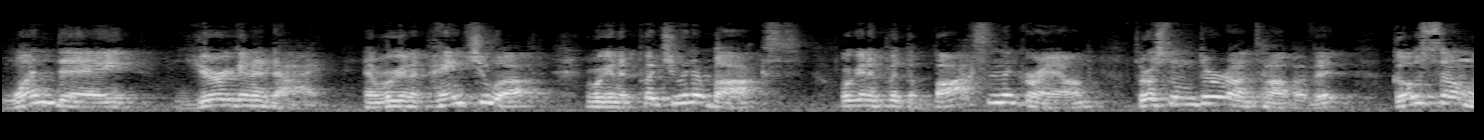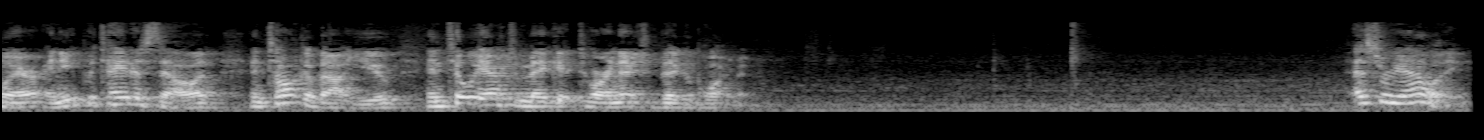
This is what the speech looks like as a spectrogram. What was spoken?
One day, you're going to die. And we're going to paint you up. We're going to put you in a box. We're going to put the box in the ground, throw some dirt on top of it, go somewhere and eat potato salad and talk about you until we have to make it to our next big appointment. That's reality.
